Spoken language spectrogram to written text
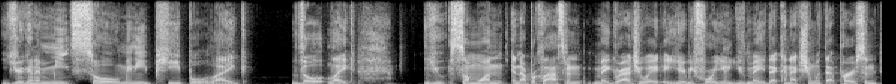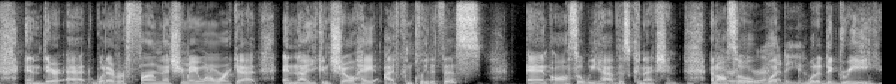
you're going to meet so many people. Like though, like you someone an upperclassman may graduate a year before you and you've made that connection with that person and they're at whatever firm that you may want to work at and now you can show hey i've completed this and also we have this connection and also what ahead of you. what a degree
